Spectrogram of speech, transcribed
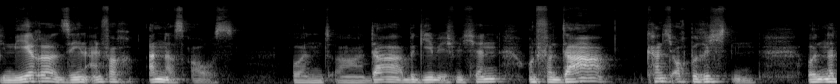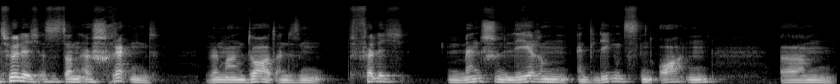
die Meere sehen einfach anders aus. Und äh, da begebe ich mich hin und von da kann ich auch berichten. Und natürlich ist es dann erschreckend, wenn man dort an diesen völlig menschenleeren, entlegensten Orten, ähm,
